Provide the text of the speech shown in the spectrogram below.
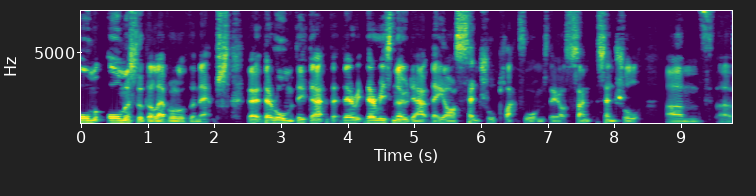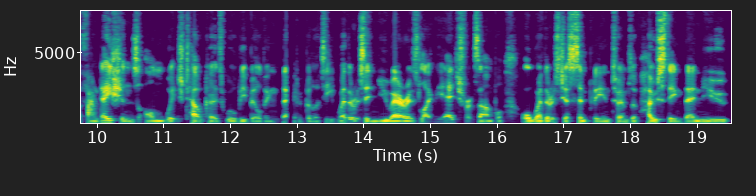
almost at the level of the NEPs. They're, they're all, they, there, there is no doubt they are central platforms. They are san- central um, uh, foundations on which telcos will be building their capability, whether it's in new areas like the edge, for example, or whether it's just simply in terms of hosting their new,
